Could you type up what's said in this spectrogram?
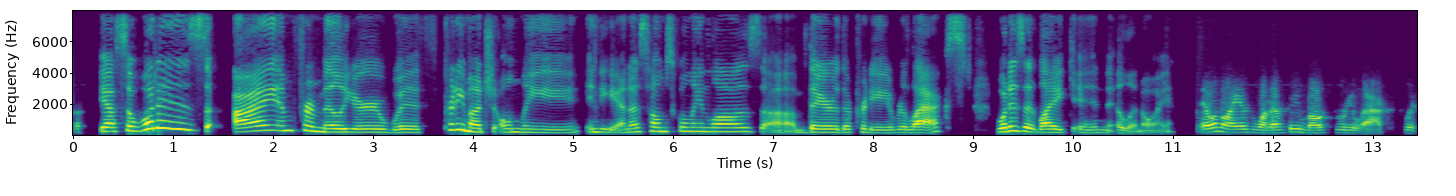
yeah. So, what is, I am familiar with pretty much only Indiana's homeschooling laws. Um, they're, they're pretty relaxed. What is it like in Illinois? Illinois is one of the most relaxed, which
